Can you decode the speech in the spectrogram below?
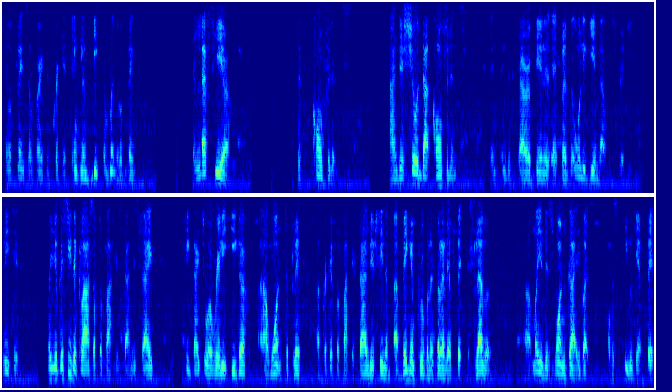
they were playing some very good cricket. England beat them, but they were playing. They left here with confidence, and they showed that confidence in, in the Caribbean. It was the only game that was really completed. But you can see the class of the Pakistani side. I think that two are really eager I want to play a cricket for Pakistan. We've seen a, a big improvement as well in their fitness level. Uh, maybe there's one guy, but obviously he will get fit.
